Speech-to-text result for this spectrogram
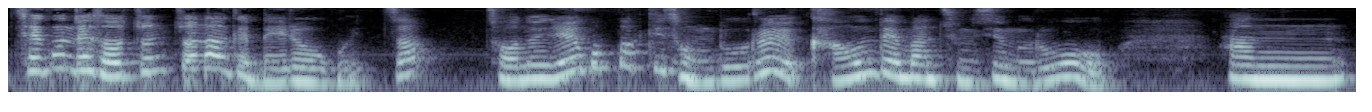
세 군데서 쫀쫀하게 내려오고 있죠? 저는 7바퀴 정도를 가운데만 중심으로 한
